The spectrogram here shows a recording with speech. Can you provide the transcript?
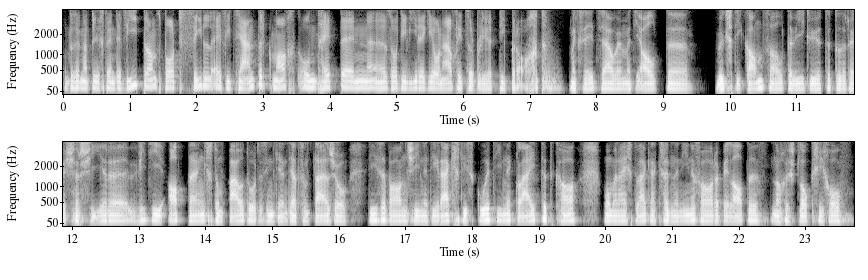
Und das hat natürlich dann den Weintransport viel effizienter gemacht und hat dann äh, so die Weinregion auch ein bisschen zur Blüte gebracht. Man sieht es ja auch, wenn man die alten wirklich die ganz alten Weingüter recherchieren, wie die angedenkt und gebaut worden sind. Die haben ja zum Teil schon diese Bahnschiene direkt ins Gut hineingeleitet gehabt, wo man eigentlich die Wege können reinfahren, beladen, nachher ist die Lok gekommen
